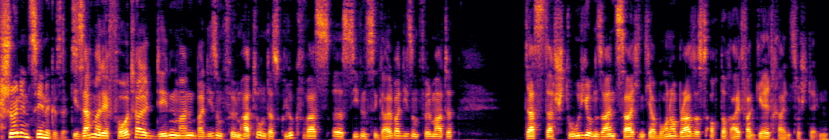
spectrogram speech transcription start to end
schön in Szene gesetzt. Ich sag mal, der Vorteil, den man bei diesem Film hatte und das Glück, was äh, Steven Seagal bei diesem Film hatte, dass das Studio und sein Zeichen ja Warner Brothers auch bereit war, Geld reinzustecken.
